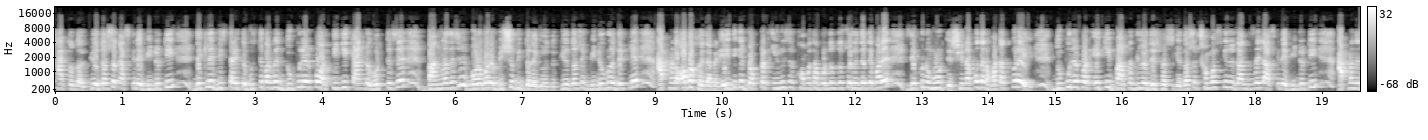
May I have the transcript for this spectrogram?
ছাত্রদল। প্রিয় দর্শক, আজকের এই ভিডিওটি দেখলে বিস্তারিত বুঝতে পারবেন দুপুরের পর কি কি কাণ্ড ঘটতেছে বাংলাদেশের বড় বড় বিশ্ববিদ্যালয়গুলোতে। প্রিয় দর্শক, ভিডিওগুলো দেখলে আপনারা অবাক হয়ে যাবেন। এইদিকে ডক্টর ইউনুসের ক্ষমতা পর্যন্ত চলে যেতে পারে যে কোনো মুহূর্তে। সেনাপ্রধান হঠাৎ করেই দুপুরের পর একই বার্তা দিল দেশবাসীকে। দর্শক, সমস্ত কিছু জানতে চাইলে আজকের এই ভিডিওটি আপনাদের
